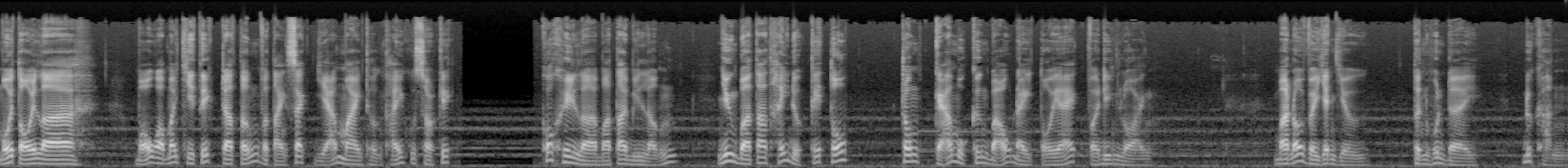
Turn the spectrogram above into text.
Mỗi tội là bỏ qua mấy chi tiết tra tấn và tàn sát giả man thường thấy của Sarkis. Có khi là bà ta bị lẫn, nhưng bà ta thấy được cái tốt trong cả một cơn bão đầy tội ác và điên loạn. Bà nói về danh dự, tình huynh đệ, đức hạnh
